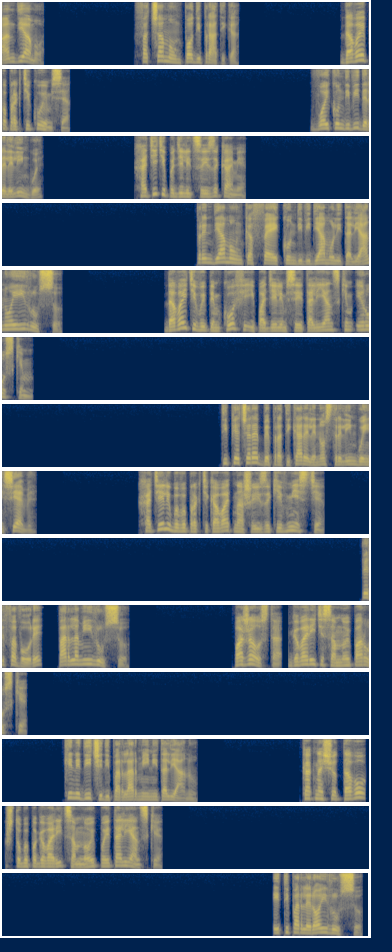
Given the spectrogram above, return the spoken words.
Andiamo. Facciamo un po' di pratica. Давай попрактикуемся. Vuoi condividere le lingue? Хотите поделиться языками? Prendiamo un caffè e condividiamo l'italiano e il russo. Давайте выпьем кофе и поделимся итальянским и русским. Ti piacerebbe praticare le nostre lingue insieme? Хотели бы вы практиковать наши языки вместе? Per favore, parlami in russo. Пожалуйста, говорите со мной по-русски. Che ne dici di parlarmi in italiano? Как насчет того, чтобы поговорить со мной по-итальянски? E ti parlerò in russo.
